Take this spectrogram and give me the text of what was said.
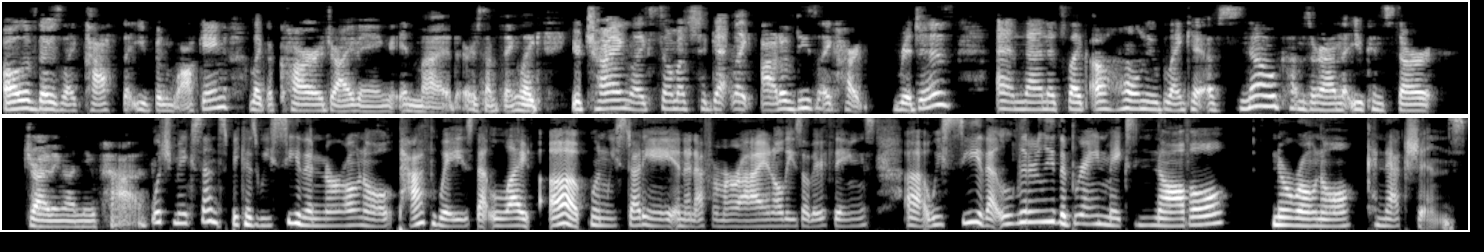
all of those like paths that you've been walking, like a car driving in mud or something, like you're trying like so much to get like out of these like hard ridges. And then it's like a whole new blanket of snow comes around that you can start driving on new paths. Which makes sense because we see the neuronal pathways that light up when we study in an fMRI and all these other things. Uh, we see that literally the brain makes novel neuronal connections.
